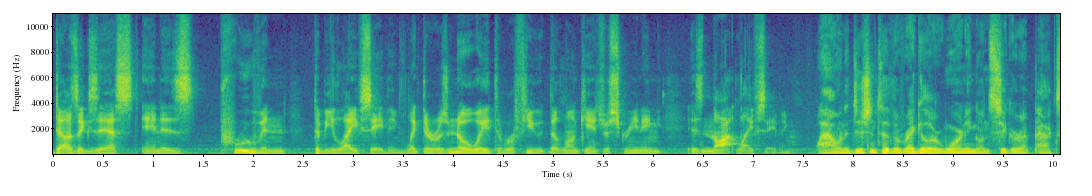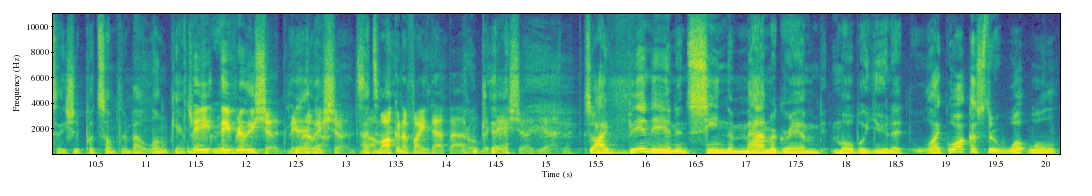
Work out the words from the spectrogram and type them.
does exist and is proven to be life saving. Like there is no way to refute that lung cancer screening is not life saving. Wow! In addition to the regular warning on cigarette packs, they should put something about lung cancer. They, they really should. They yeah, really should. So I'm not going to fight that battle, okay. but they should. Yeah. So I've been in and seen the mammogram mobile unit. Like, walk us through what will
